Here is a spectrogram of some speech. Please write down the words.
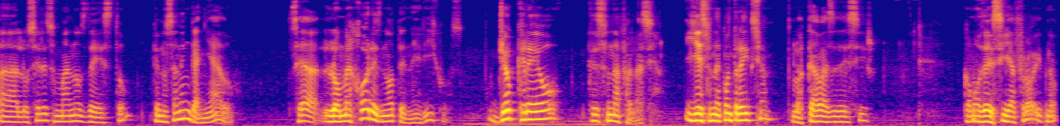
a los seres humanos de esto que nos han engañado. O sea, lo mejor es no tener hijos. Yo creo que es una falacia. Y es una contradicción, lo acabas de decir. Como decía Freud, ¿no?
